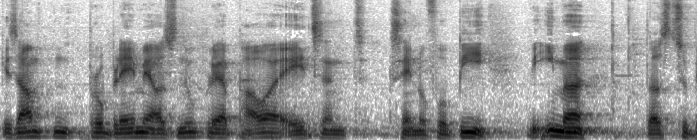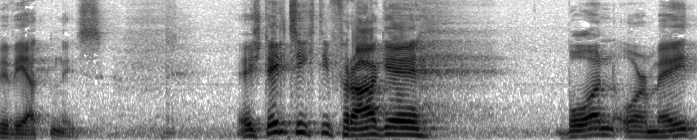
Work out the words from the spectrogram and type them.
gesamten Probleme aus Nuclear Power, AIDS und Xenophobie, wie immer das zu bewerten ist. Es stellt sich die Frage, born or made,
